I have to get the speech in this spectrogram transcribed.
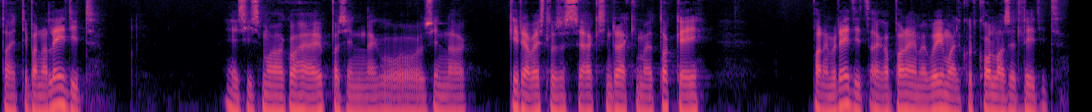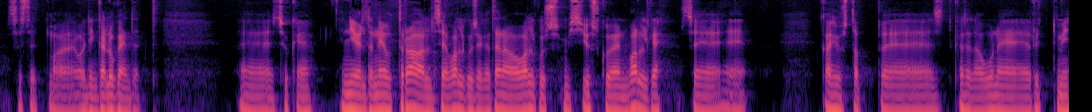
taheti panna LED-id. ja siis ma kohe hüppasin nagu sinna kirjavestlusesse ja hakkasin rääkima, et okei okay, paneme LED-id, aga paneme võimalikult kollased LED-id, sest et ma olin ka lugenud, et äh, sihuke nii-öelda neutraalse valgusega tänavavalgus, mis justkui on valge, see kahjustab eh, ka seda unerütmi,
